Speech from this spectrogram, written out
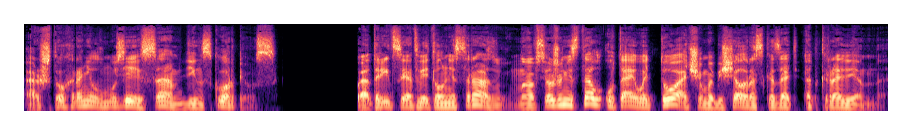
А что хранил в музее сам Дин Скорпиус? Патриций ответил не сразу, но все же не стал утаивать то, о чем обещал рассказать откровенно.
